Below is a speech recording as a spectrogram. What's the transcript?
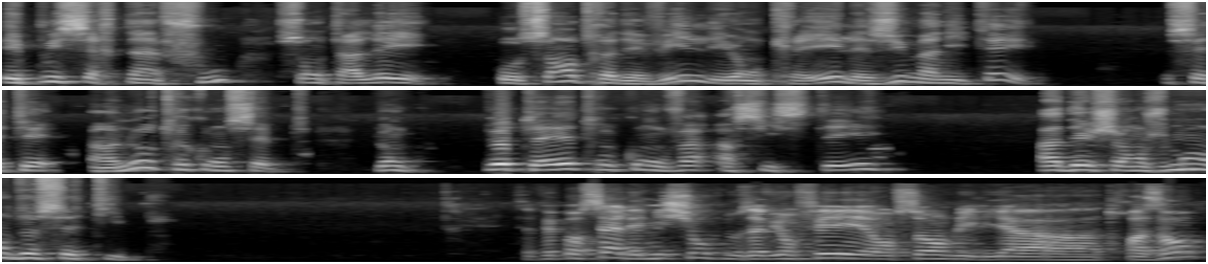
et puis certains fous sont allés au centre des villes et ont créé les humanités, c'était un autre concept. Donc peut-être qu'on va assister à des changements de ce type. Ça fait penser à l'émission que nous avions fait ensemble il y a trois ans.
